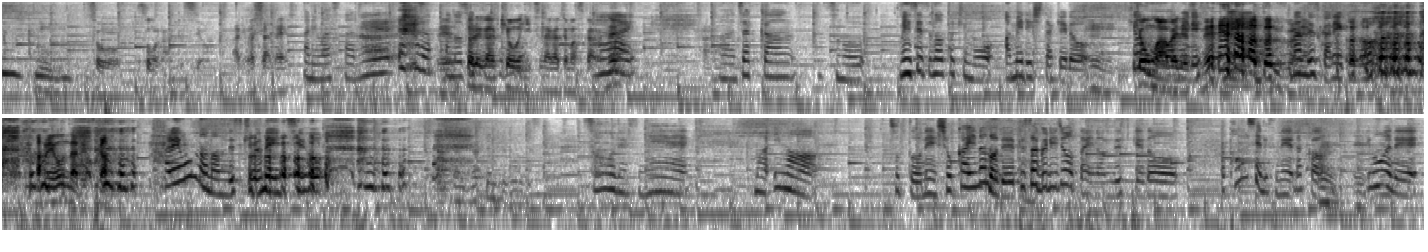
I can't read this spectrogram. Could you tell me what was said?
うんそうそうなんですよ。ありましたね。ありましたはいねですね。あの時それが今日につながってますからね、はい、まあ、若干その面接の時も雨でしたけど、うん今日も雨ですね。本当ですね なんですかね、この雨女ですか？晴れ女なんですけどね、一応。そうですね。まあ、今。ちょっとね、初回なので、手探り状態なんですけど。楽しいですね。なんか、今まで。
